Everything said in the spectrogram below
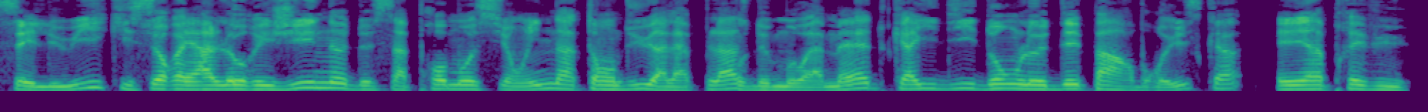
C'est lui qui serait à l'origine de sa promotion inattendue à la place de Mohamed Kaidi dont le départ brusque, et imprévu,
